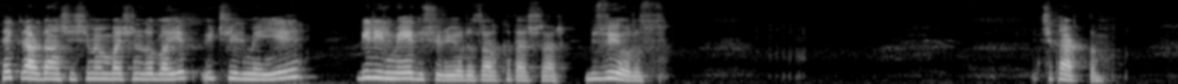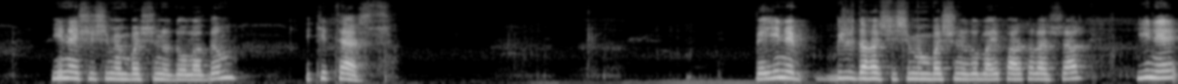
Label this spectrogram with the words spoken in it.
Tekrardan şişimin başını dolayıp 3 ilmeği bir ilmeğe düşürüyoruz arkadaşlar. Büzüyoruz. Çıkarttım. Yine şişimin başını doladım. 2 ters. Ve yine bir daha şişimin başını dolayıp arkadaşlar yine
